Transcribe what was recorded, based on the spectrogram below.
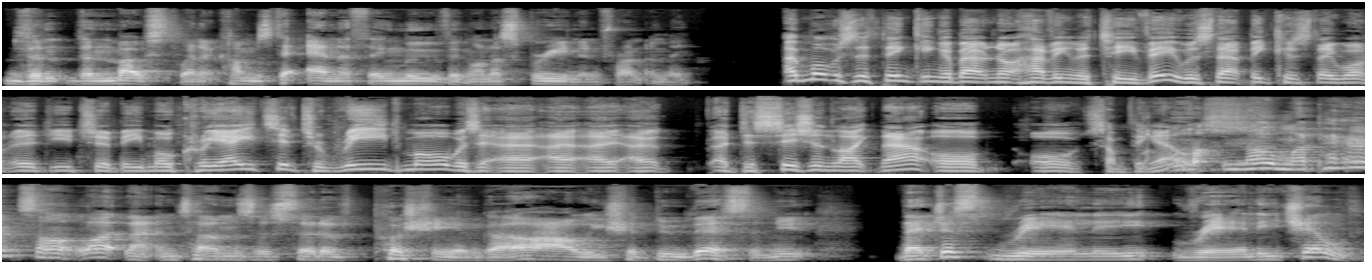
than than most when it comes to anything moving on a screen in front of me. And what was the thinking about not having the TV? Was that because they wanted you to be more creative, to read more? Was it a, a, a, a decision like that, or or something My- else? no, my parents aren't like that in terms of sort of pushy and go, oh, we should do this, and you. They're just really, really chilled.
